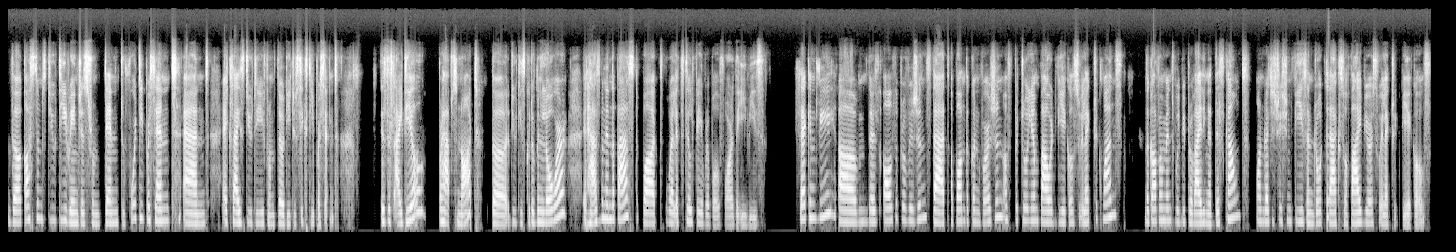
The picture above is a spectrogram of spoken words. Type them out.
the customs duty ranges from 10 to 40% and excise duty from 30 to 60%. Is this ideal? Perhaps not. The duties could have been lower. It has been in the past, but well, it's still favorable for the EVs. Secondly, um, there's also provisions that upon the conversion of petroleum powered vehicles to electric ones, the government will be providing a discount on registration fees and road tax for five years for electric vehicles.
